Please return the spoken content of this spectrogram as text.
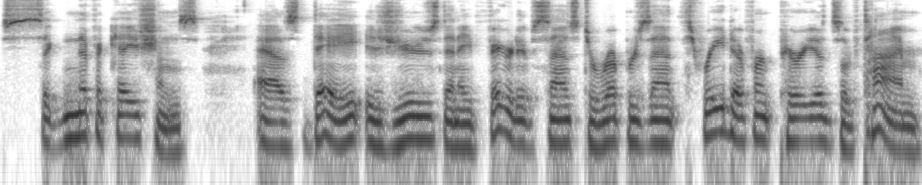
significations, as day is used in a figurative sense to represent three different periods of time.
